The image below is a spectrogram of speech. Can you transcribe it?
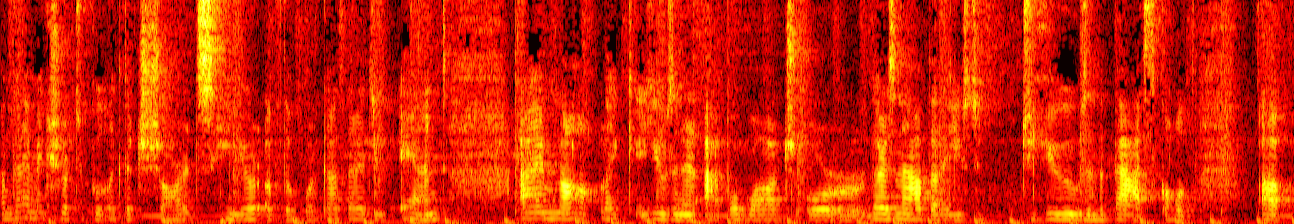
i'm gonna make sure to put like the charts here of the workouts that i do and i'm not like using an apple watch or there's an app that i used to to use in the past called uh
